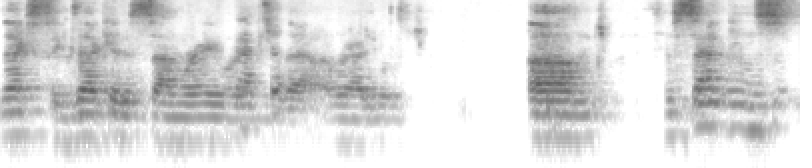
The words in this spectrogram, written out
Next executive summary, we're into Gotcha. that already. Um, the sentence.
